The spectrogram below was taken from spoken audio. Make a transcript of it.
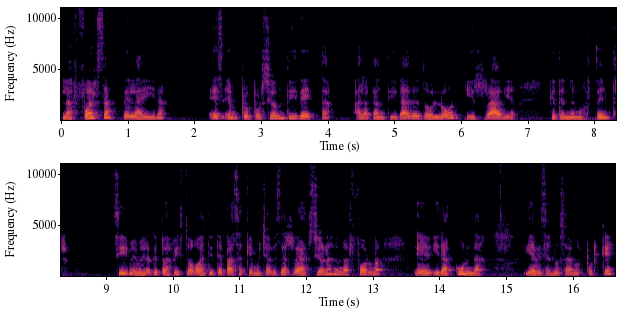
La fuerza de la ira es en proporción directa a la cantidad de dolor y rabia que tenemos dentro. Sí, me imagino que tú has visto o a ti te pasa que muchas veces reaccionas de una forma eh, iracunda y a veces no sabemos por qué.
